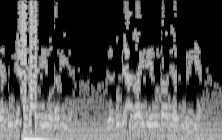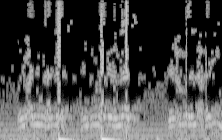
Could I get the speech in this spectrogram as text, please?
يأتون بعاداتهم وخبيثة ويأتون بعقائدهم الباطلة الكفرية ويعلمونها الناس وينكرونها بين الناس بين العمال الآخرين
